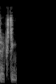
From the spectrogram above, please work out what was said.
Texting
